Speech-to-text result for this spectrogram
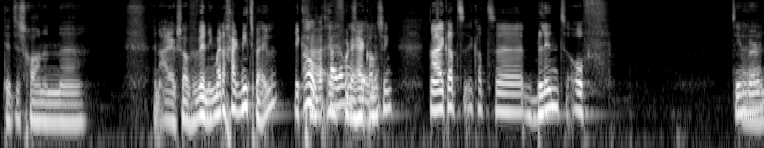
dit is gewoon een, eh, een Ajax-overwinning. Maar dat ga ik niet spelen. Ik Oh, ga je even voor de herkansing. Nou, ik had, ik had eh, blind of... Timber eh,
